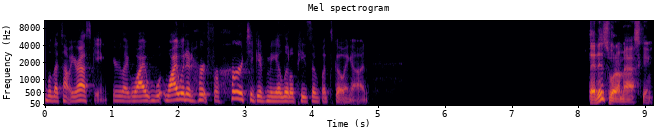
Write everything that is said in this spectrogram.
Well, that's not what you're asking. You're like, why why would it hurt for her to give me a little piece of what's going on? That is what I'm asking.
